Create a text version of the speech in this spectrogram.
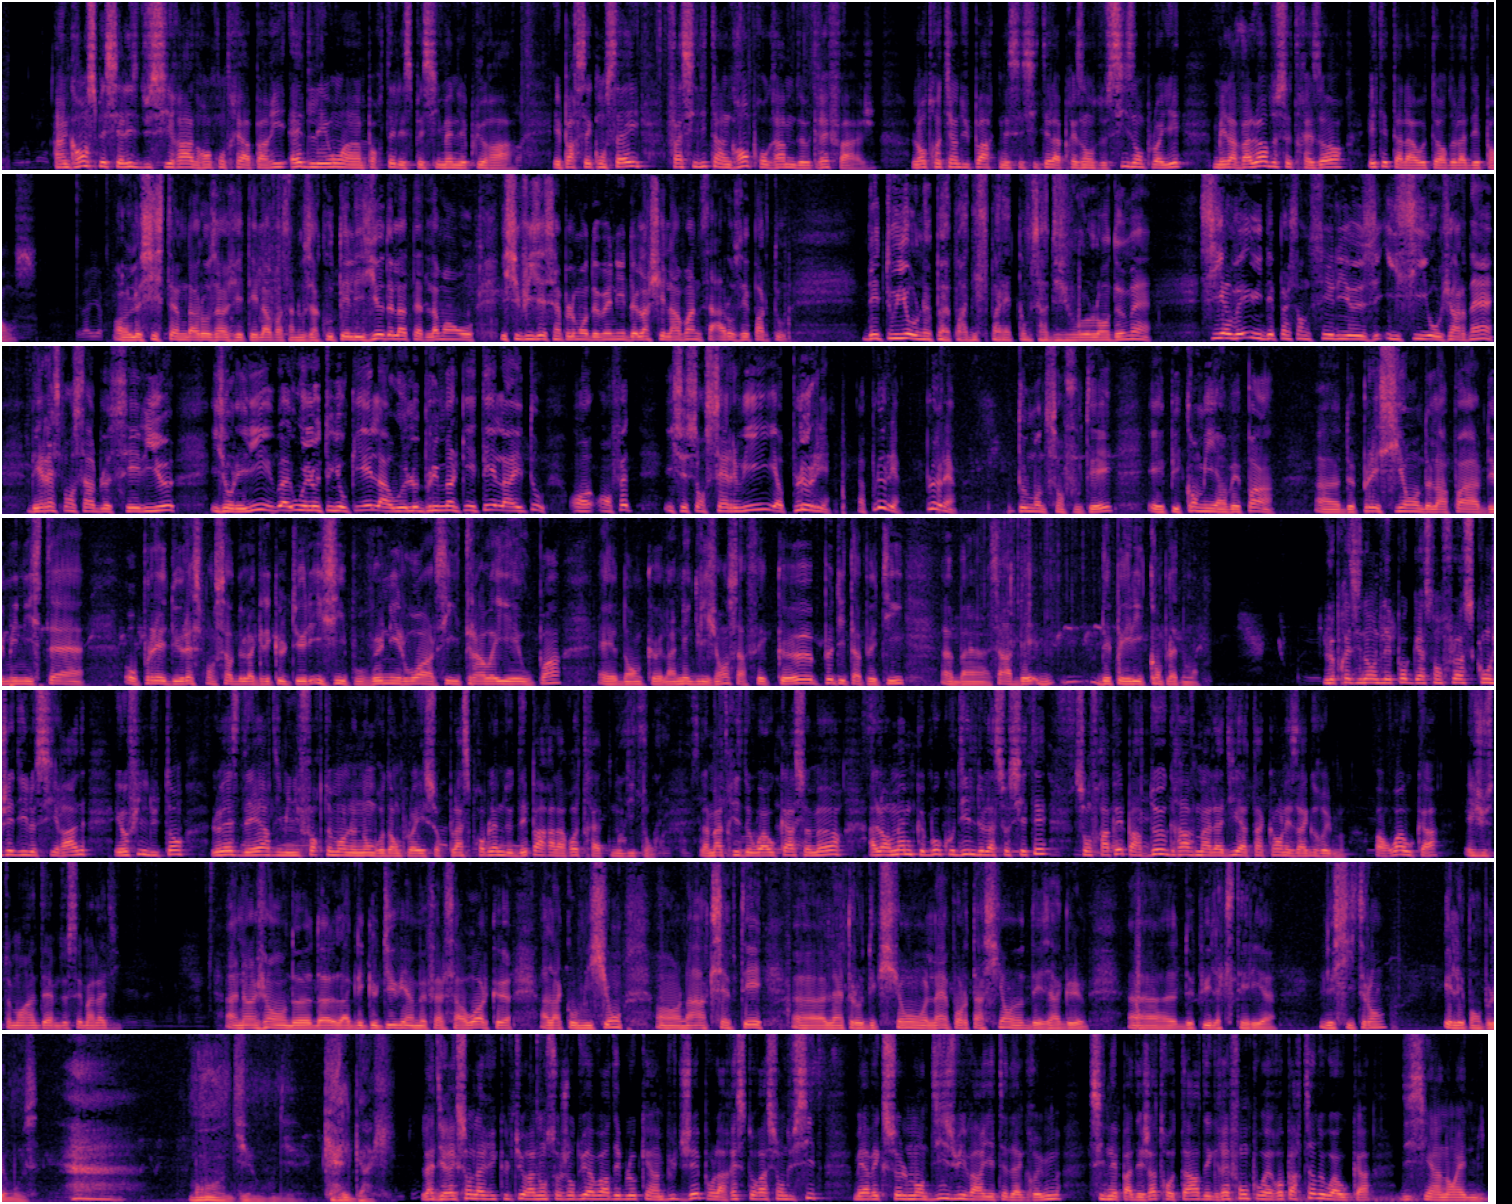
Un grand spécialiste du CIRAD rencontré à Paris aide Léon à importer les spécimens les plus rares et par ses conseils facilite un grand programme de greffage. L'entretien du parc nécessitait la présence de six employés, mais la valeur de ce trésor était à la hauteur de la dépense. Oh, le système d'arrosage était là, ça nous a coûté les yeux de la tête, là en haut. Il suffisait simplement de venir, de lâcher la vanne, ça arrosait partout. Des tuyaux ne peuvent pas disparaître comme ça du jour au lendemain. S'il y avait eu des personnes sérieuses ici au jardin, des responsables sérieux, ils auraient dit où est le tuyau qui est là, où est le brumeur qui était là et tout? En, en fait, ils se sont servis, il n'y a plus rien, il n'y a plus rien rien. Tout le monde s'en foutait. Et puis comme il n'y avait pas euh, de pression de la part du ministère auprès du responsable de l'agriculture ici pour venir voir s'il travaillait ou pas. Et donc euh, la négligence a fait que petit à petit, euh, ben, ça a dépéri complètement. Le président de l'époque, Gaston Floss, congédie le CIRAD et au fil du temps, le SDR diminue fortement le nombre d'employés sur place. Problème de départ à la retraite, nous dit-on. La matrice de Wauka se meurt, alors même que beaucoup d'îles de la société sont frappées par deux graves maladies attaquant les agrumes. Or, Wauka est justement indemne de ces maladies un agent de, l'agriculture vient me faire savoir que la commission on a accepté euh, l'introduction, l'importation des agrumes euh, depuis l'extérieur le citron et les pamplemousses. Mon Dieu, mon Dieu, quel gâchis. La direction de l'agriculture annonce aujourd'hui avoir débloqué un budget pour la restauration du site, mais avec seulement 18 variétés d'agrumes. S'il n'est pas déjà trop tard, des greffons pourraient repartir de Wauka d'ici un an et demi.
